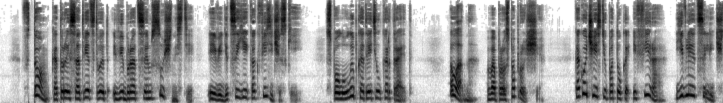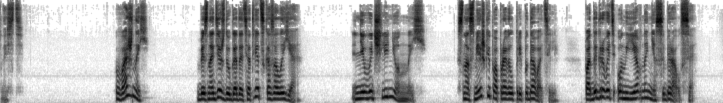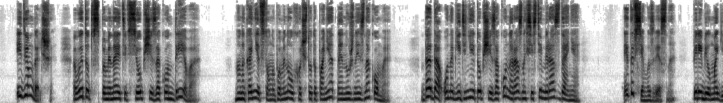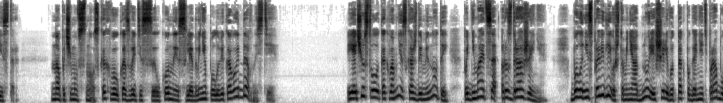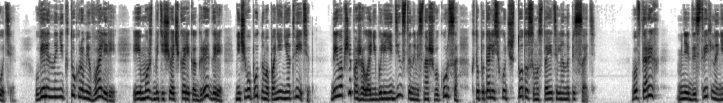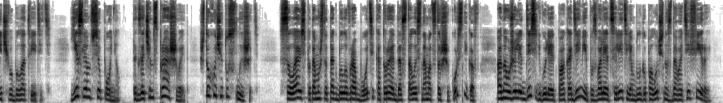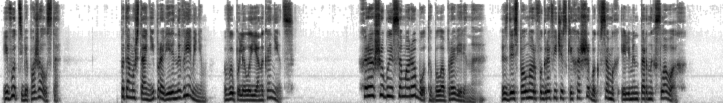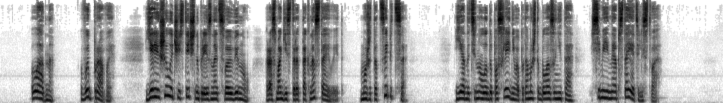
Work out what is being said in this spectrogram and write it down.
в том, который соответствует вибрациям сущности и видится ей как физический. С полуулыбкой ответил Картрайт. Ладно, вопрос попроще. Какой частью потока эфира является личность? Важный? Без надежды угадать ответ сказала я. Невычлененный. С насмешкой поправил преподаватель. Подыгрывать он явно не собирался. Идем дальше. Вы тут вспоминаете всеобщий закон древа. Но наконец-то он упомянул хоть что-то понятное, нужное и знакомое. Да-да, он объединяет общие законы разных систем мироздания, это всем известно, перебил магистр. Но почему в сносках вы указываете ссылку на исследование полувековой давности? Я чувствовала, как во мне с каждой минутой поднимается раздражение. Было несправедливо, что меня одну решили вот так погонять по работе. Уверена, никто, кроме Валери и, может быть, еще очкарика Грегори, ничего путного по ней не ответит. Да и вообще, пожалуй, они были единственными с нашего курса, кто пытались хоть что-то самостоятельно написать. Во-вторых, мне действительно нечего было ответить. Если он все понял, так зачем спрашивает? Что хочет услышать? Ссылаюсь, потому что так было в работе, которая досталась нам от старшекурсников. Она уже лет десять гуляет по академии и позволяет целителям благополучно сдавать эфиры. И вот тебе, пожалуйста. Потому что они проверены временем, выпалила я наконец. Хорошо бы и сама работа была проверена. Здесь полно орфографических ошибок в самых элементарных словах. Ладно, вы правы. Я решила частично признать свою вину, раз магистр так настаивает. Может, отцепится? Я дотянула до последнего, потому что была занята. Семейные обстоятельства.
